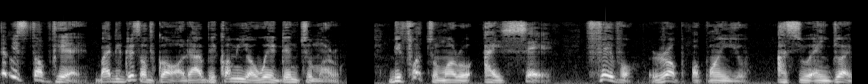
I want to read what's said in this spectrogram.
Let me stop here. By the grace of God, I'll be coming your way again tomorrow. Before tomorrow, I say, favor rub upon you as you enjoy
